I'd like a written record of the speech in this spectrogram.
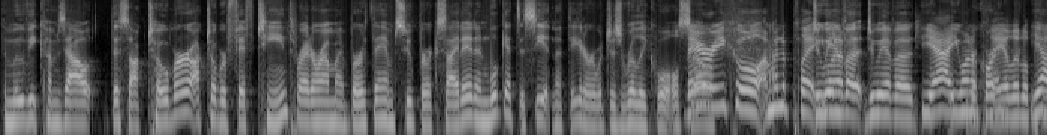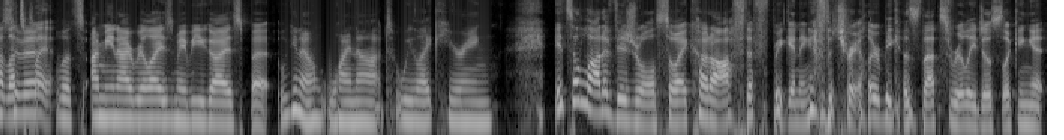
The movie comes out this October, October 15th, right around my birthday. I'm super excited, and we'll get to see it in the theater, which is really cool. So, Very cool. I'm going to play. do we wanna- have a? Do we have a? Yeah, you want to play a little piece Yeah, let's of it? play it. Let's. I mean, I realize maybe you guys, but you know, why not? We like hearing. It's a lot of visual, so I cut off the beginning of the trailer because that's really just looking at,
